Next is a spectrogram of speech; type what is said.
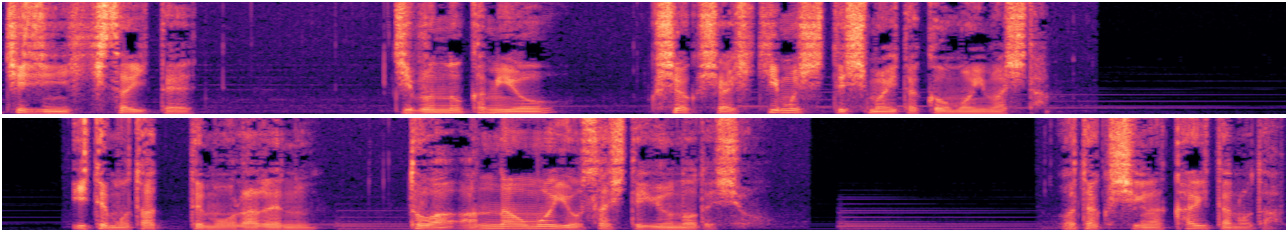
知事に引き裂いて自分の髪をくしゃくしゃ引きむしってしまいたく思いました。いても立ってもおられぬとはあんな思いを指して言うのでしょう。私が書いたのだ。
